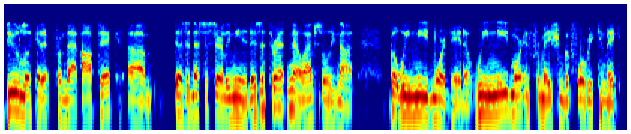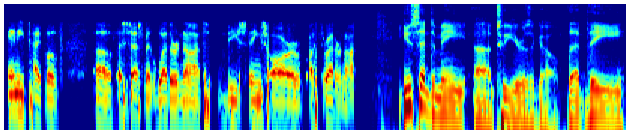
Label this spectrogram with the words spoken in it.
do look at it from that optic. Um, does it necessarily mean it is a threat? No, absolutely not. But we need more data. We need more information before we can make any type of, of assessment whether or not these things are a threat or not. You said to me uh, two years ago that the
